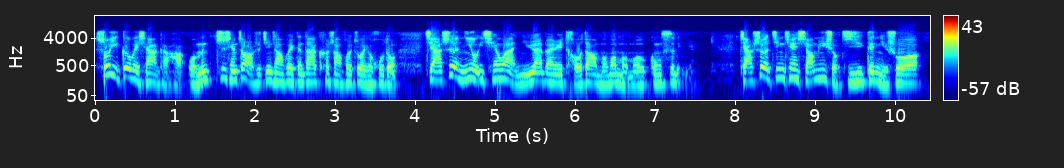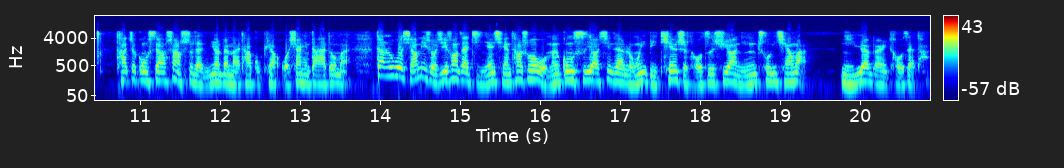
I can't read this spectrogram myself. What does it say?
所以各位想想看哈，我们之前赵老师经常会跟大家课上会做一个互动。假设你有一千万，你愿不愿意投到某某某某公司里面？假设今天小米手机跟你说，他这公司要上市的，你愿不愿意买他股票？我相信大家都买。但如果小米手机放在几年前，他说我们公司要现在融一笔天使投资，需要您出一千万，你愿不愿意投在它？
